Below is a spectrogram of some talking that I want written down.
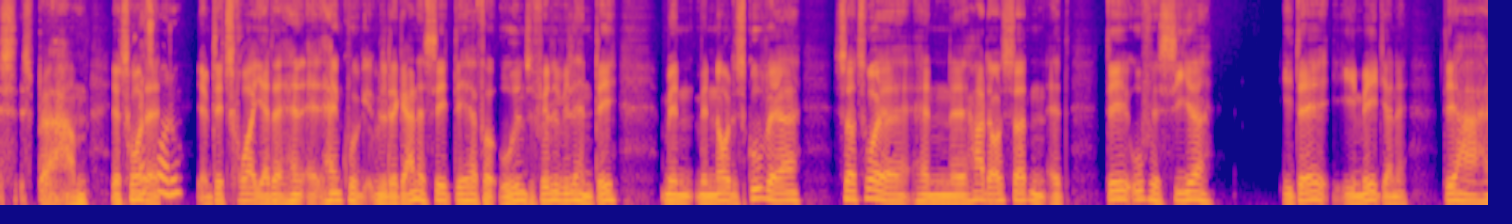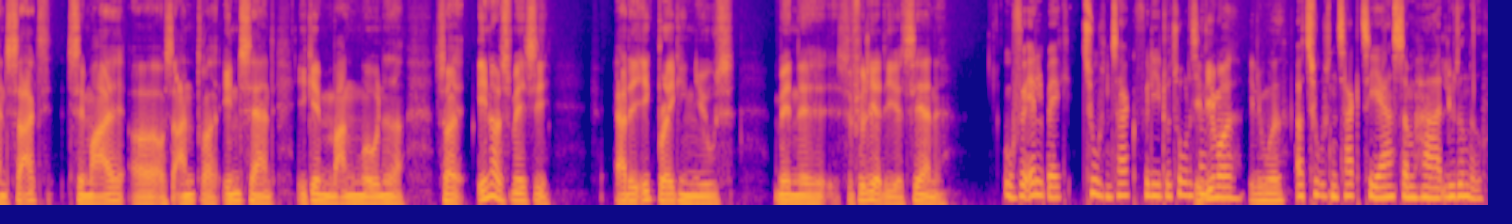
Spørg ham. Jeg tror, Hvad da, tror du? Jamen det tror jeg da. Han, han kunne, ville da gerne have set det her for uden. Selvfølgelig ville han det. Men, men når det skulle være, så tror jeg, han øh, har det også sådan, at det Uffe siger i dag i medierne, det har han sagt til mig og os andre internt igennem mange måneder. Så indholdsmæssigt er det ikke breaking news, men øh, selvfølgelig er det irriterende. Uffe Elbæk, tusind tak, fordi du tog det I så. lige måde. I lige måde. Og tusind tak til jer, som har lyttet med.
